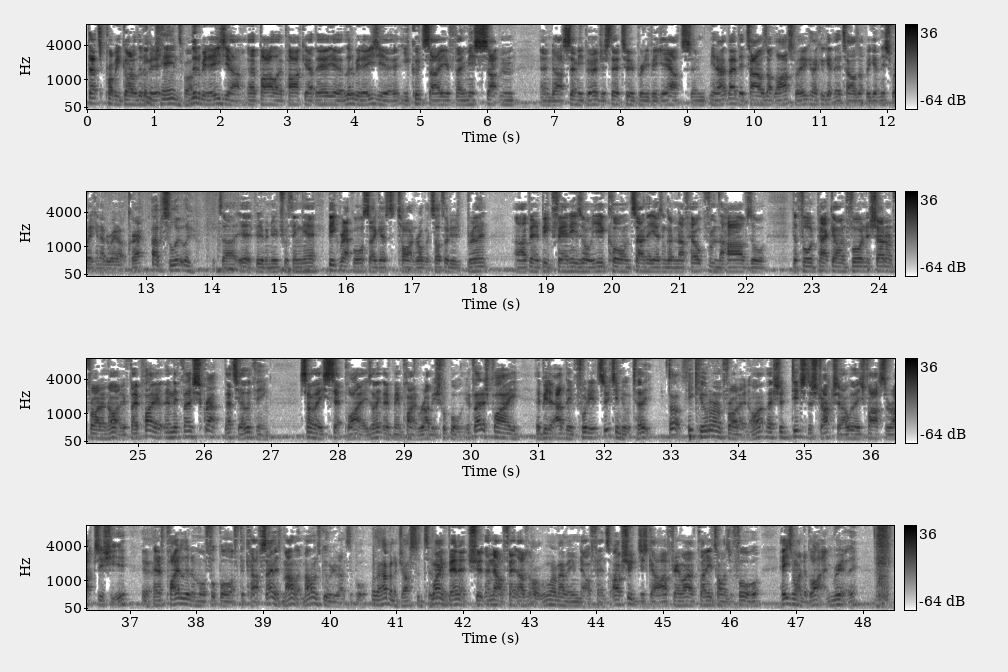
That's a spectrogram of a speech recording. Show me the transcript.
That's probably got a little In bit, Cairns, but- little bit easier at Barlow Park out there. Yeah, a little bit easier. You could say if they miss Sutton and uh, Sam Burgess, they're two pretty big outs. And you know they had their tails up last week. They could get their tails up again this week and have a red hot crack. Absolutely. It's uh, yeah, a bit of a neutral thing there. Big rap also goes to Tyrone Roberts. I thought he was brilliant. Uh, I've been a big fan of his all year, calling saying that he hasn't got enough help from the halves or the forward pack going forward, and it showed on Friday night. If they play and if they scrap, that's the other thing. Some of these set plays, I think they've been playing rubbish football. If they just play a bit of ad lib footy, it suits him to a T. does. He killed it on Friday night. They should ditch the structure with these faster rucks this year Yeah. and have played a little more football off the cuff. Same as Mullen. Mullen's good when he runs the ball. Well, they haven't adjusted to Wayne Bennett should, and no offense, oh, what am I mean? No offense. I should just go after him. I have plenty of times before. He's the one to blame, really.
